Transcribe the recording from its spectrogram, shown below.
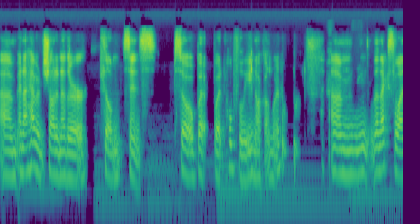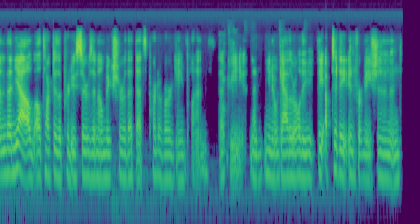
Um, and i haven't shot another film since. So but but hopefully knock on wood. Um the next one then yeah I'll, I'll talk to the producers and i'll make sure that that's part of our game plan that we and you know gather all the the up-to-date information and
